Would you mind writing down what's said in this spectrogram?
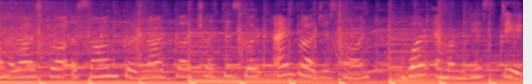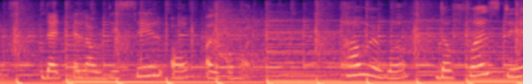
Maharashtra, Assam, Karnataka, Chhattisgarh, and Rajasthan were among the states that allowed the sale of alcohol. However, the first day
